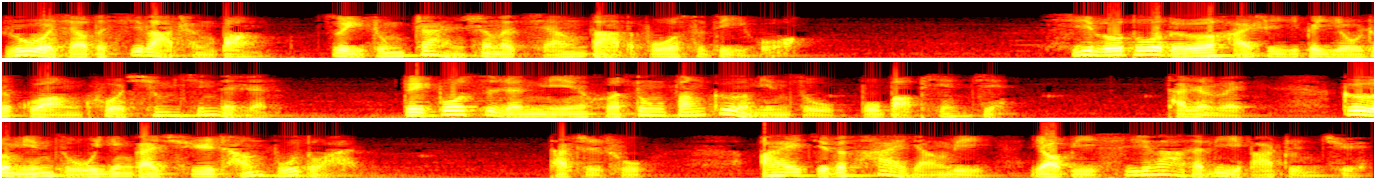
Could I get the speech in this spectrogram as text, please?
弱小的希腊城邦最终战胜了强大的波斯帝国。希罗多德还是一个有着广阔胸襟的人，对波斯人民和东方各民族不抱偏见。他认为各民族应该取长补短。他指出。埃及的太阳历要比希腊的历法准确。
